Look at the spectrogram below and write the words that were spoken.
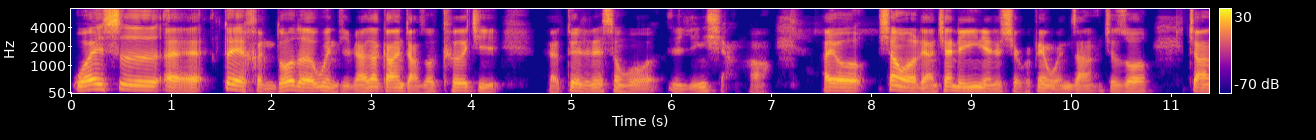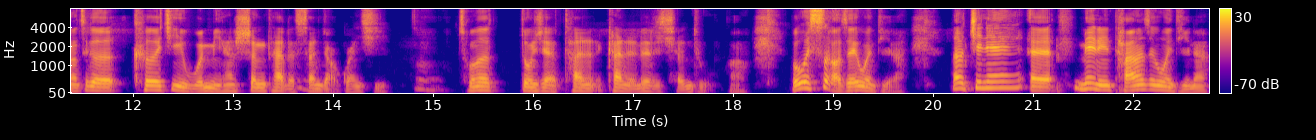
我也是呃对很多的问题，比方说刚刚讲说科技呃对人的生活的影响啊。还有像我两千零一年就写过一篇文章，就是说讲这个科技文明和生态的三角关系。嗯，从这东西来看看人类的前途啊，我会思考这些问题了。那么今天呃面临台湾这个问题呢，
